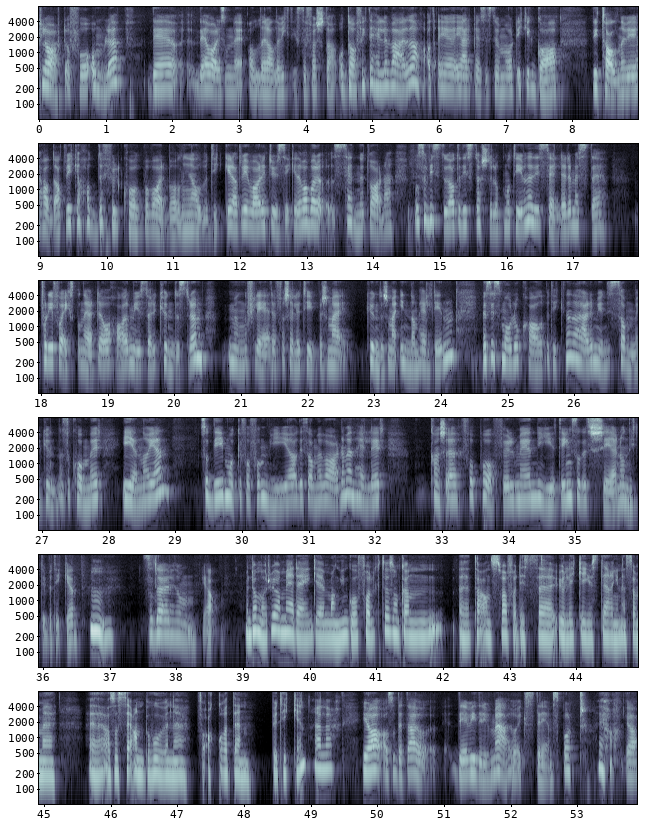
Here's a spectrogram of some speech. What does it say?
klarte å få omløp. Det, det var liksom det aller aller viktigste først. da. Og da fikk det heller være da, at ERP-systemet vårt ikke ga de tallene vi hadde. At vi ikke hadde full kål på varebeholdningen i alle butikker. At vi var litt usikre. Det var bare å sende ut varene. Og så visste du at de største lokomotivene de selger det meste for de får eksponerte og har mye større kundestrøm. Mange flere forskjellige typer som er kunder som er innom hele tiden. Mens de små lokale butikkene der er det mye de samme kundene som kommer igjen og igjen. Så de må ikke få for mye av de samme varene, men heller kanskje få påfyll med nye ting, så det skjer noe nytt i butikken. Så det er liksom Ja. Men da må du ha med deg mange gode folk til, som kan eh, ta ansvar for disse ulike justeringene som er eh, Altså se an behovene for akkurat den butikken, eller? Ja, altså dette er jo Det vi driver med, er jo ekstremsport. Ja. Ja,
